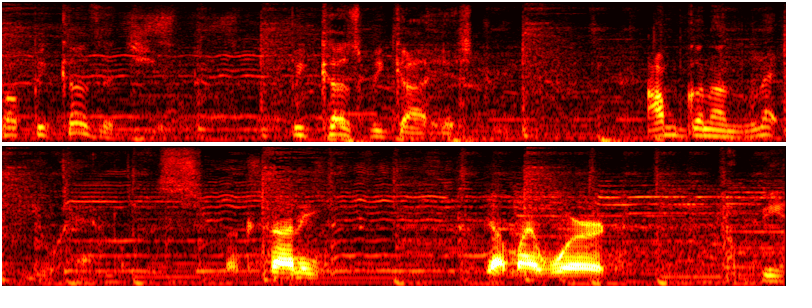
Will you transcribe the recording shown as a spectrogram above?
But because it's you, because we got history, I'm gonna let you handle this. Look, Sonny, you got my word. I'll be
